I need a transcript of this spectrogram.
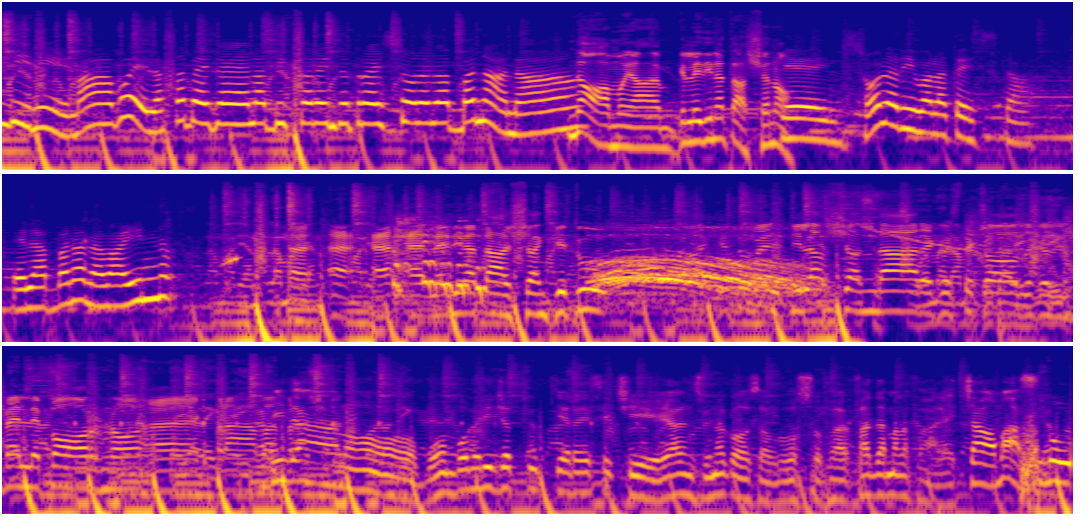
di ma voi la sapete la differenza tra il sole e la banana? No, ma eh, Lady Natasha, no. Che il sole arriva alla testa e la banana va in... Eh, eh, eh, Lady Natasha, anche tu. Anche tu ti lascia andare queste cose così belle porno. Eh, brava. Capitano, buon pomeriggio a tutti RSC. Anzi, una cosa posso fare, fatemela fare. Ciao Massimo.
